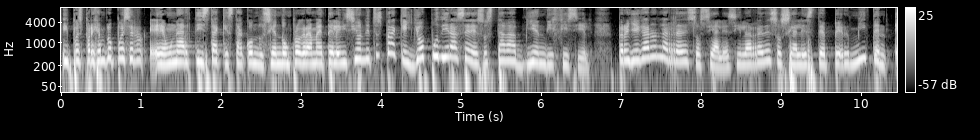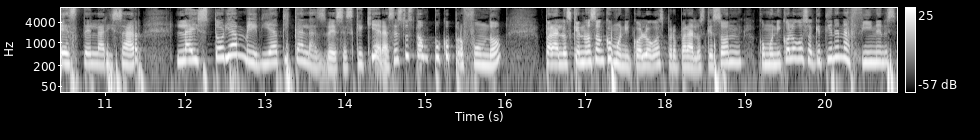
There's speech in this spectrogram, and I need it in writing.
y pues, por ejemplo, puede ser eh, un artista que está conduciendo un programa de televisión. Entonces, para que yo pudiera hacer eso estaba bien difícil. Pero llegaron las redes sociales y las redes sociales te permiten estelarizar la historia mediática las veces que quieras. Esto está un poco profundo, para los que no son comunicólogos, pero para los que son comunicólogos o que tienen afines,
